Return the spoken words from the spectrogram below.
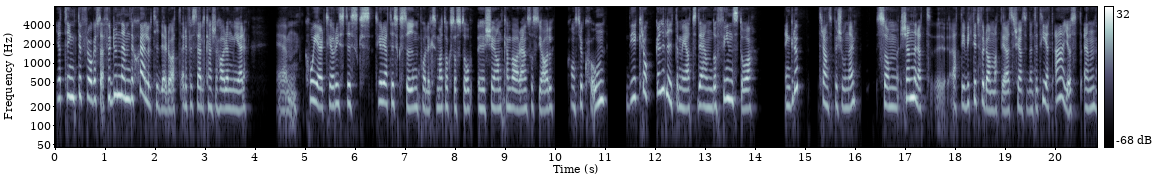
Jag tänkte fråga så här, för du nämnde själv tidigare då att RFSL kanske har en mer eh, queer-teoretisk teoretisk syn på liksom att också stå, eh, kön kan vara en social konstruktion. Det krockar ju lite med att det ändå finns då en grupp transpersoner som känner att, eh, att det är viktigt för dem att deras könsidentitet är just en,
